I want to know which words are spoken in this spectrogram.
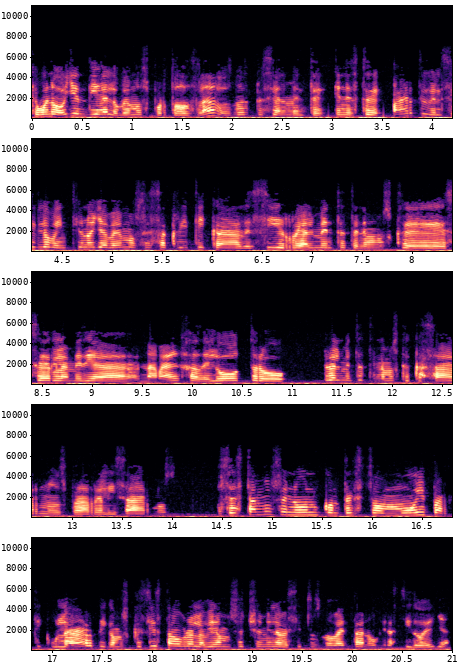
Que bueno, hoy en día lo vemos por todos lados, ¿no? Especialmente en este parte del siglo XXI ya vemos esa crítica de si realmente tenemos que ser la media naranja del otro, realmente tenemos que casarnos para realizarnos. O sea, estamos en un contexto muy particular, digamos que si esta obra la hubiéramos hecho en 1990 no hubiera sido ella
